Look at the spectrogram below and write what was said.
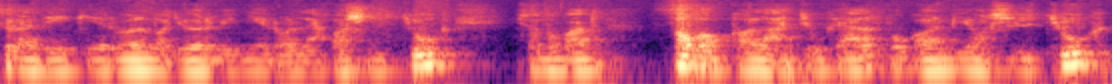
szövedékéről vagy örvényéről lehasítjuk, és azokat szavakkal látjuk el, fogalmiasítjuk,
